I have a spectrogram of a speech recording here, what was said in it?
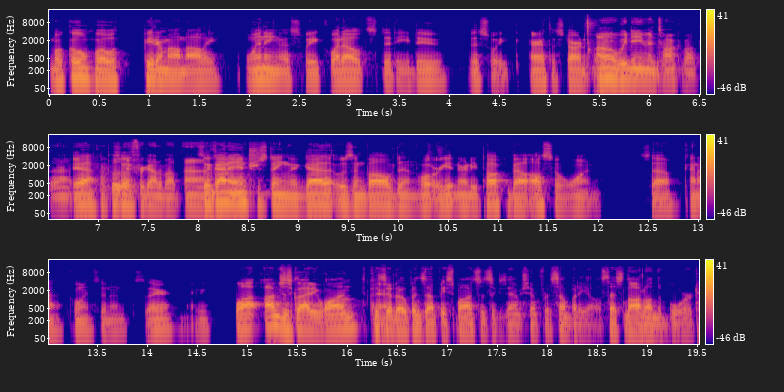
Well, cool. Well, with Peter Malnati winning this week, what else did he do this week or at the start of the Oh, week? we didn't even talk about that. Yeah, Completely so- forgot about that. So kind of interesting. The guy that was involved in what we're getting ready to talk about also won. So kind of coincidence there, maybe. Well, I'm just glad he won because Yeah. it opens up a sponsor's exemption for somebody else that's not on the board.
